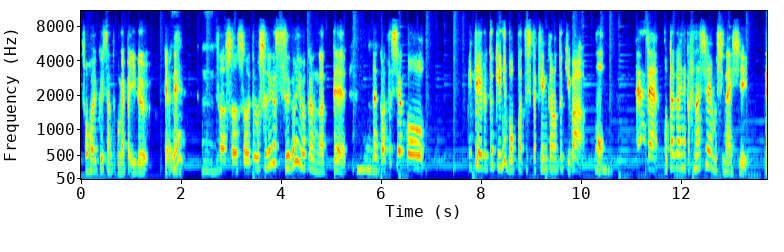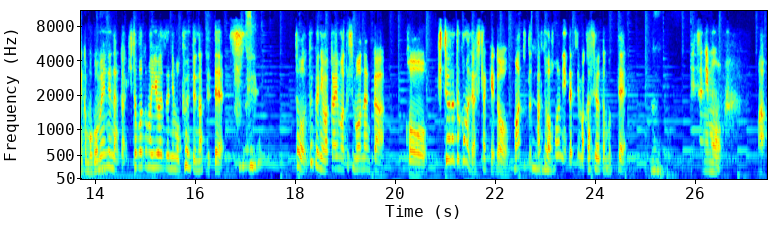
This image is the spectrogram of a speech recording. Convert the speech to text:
そう保育士さんとかもやっぱいるんだよね。うん、そうそうそう。でもそれがすごい違和感があって、うん、なんか私がこう見ている時に勃発した喧嘩の時はもう全然お互いなんか話し合いもしないしなんかもうごめんねなんか一言も言わずにもうプンってなってて。そう特に若いも私もなんかこう必要なとこまではしたけど、まあ、あとあとは本人たちに任せようと思って、うん、別にもう、まあ、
